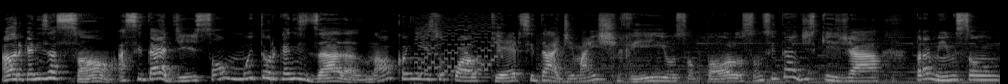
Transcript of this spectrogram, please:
A organização, as cidades são muito organizadas. Não conheço qualquer cidade, mas Rio, São Paulo são cidades que já, para mim, são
